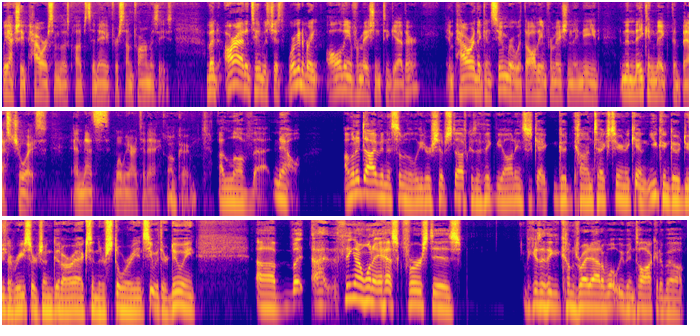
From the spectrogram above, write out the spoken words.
We actually power some of those clubs today for some pharmacies. But our attitude was just we're going to bring all the information together, empower the consumer with all the information they need, and then they can make the best choice. And that's what we are today. Okay. I love that. Now, I'm going to dive into some of the leadership stuff because I think the audience has got good context here. And again, you can go do sure. the research on GoodRx and their story and see what they're doing. Uh, but uh, the thing I want to ask first is because I think it comes right out of what we've been talking about.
